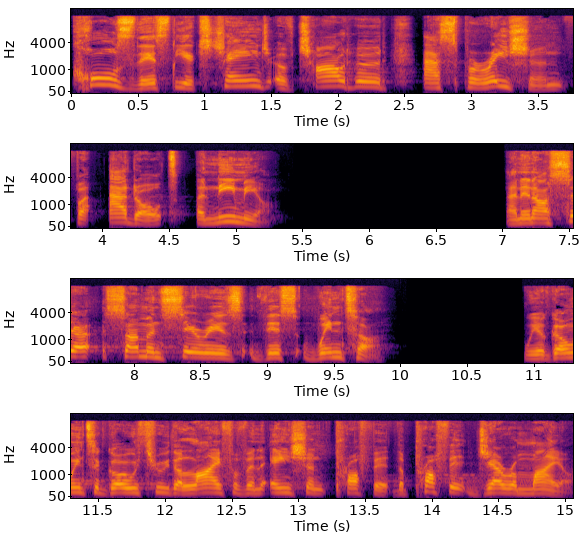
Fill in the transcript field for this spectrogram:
calls this the exchange of childhood aspiration for adult anemia. And in our ser- sermon series this winter, we are going to go through the life of an ancient prophet, the prophet Jeremiah.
